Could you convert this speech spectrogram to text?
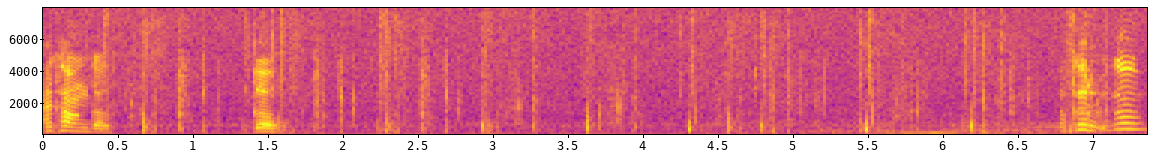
I can't go. Go. I gotta go.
